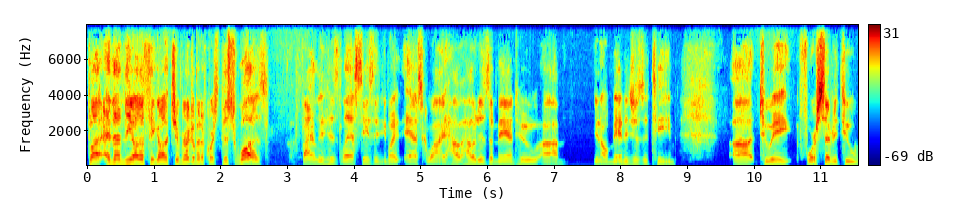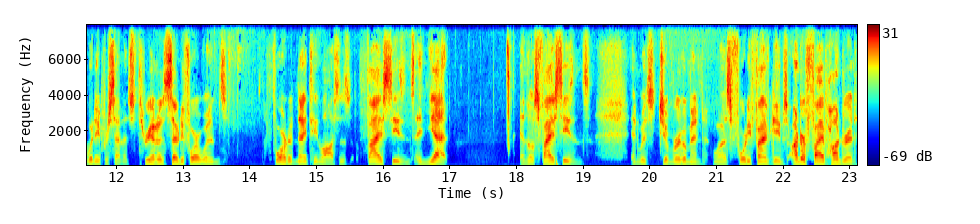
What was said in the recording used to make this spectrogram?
But and then the other thing about Jim Riggleman, of course, this was finally his last season. You might ask why? How how does a man who um, you know manages a team uh, to a 472 winning percentage, 374 wins, 419 losses, five seasons, and yet in those five seasons in which Jim Riggleman was 45 games under 500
